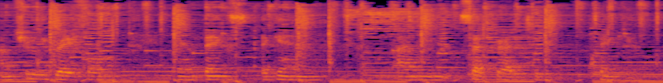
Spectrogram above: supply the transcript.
I'm truly grateful and thanks again. I'm such gratitude. Thank you.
